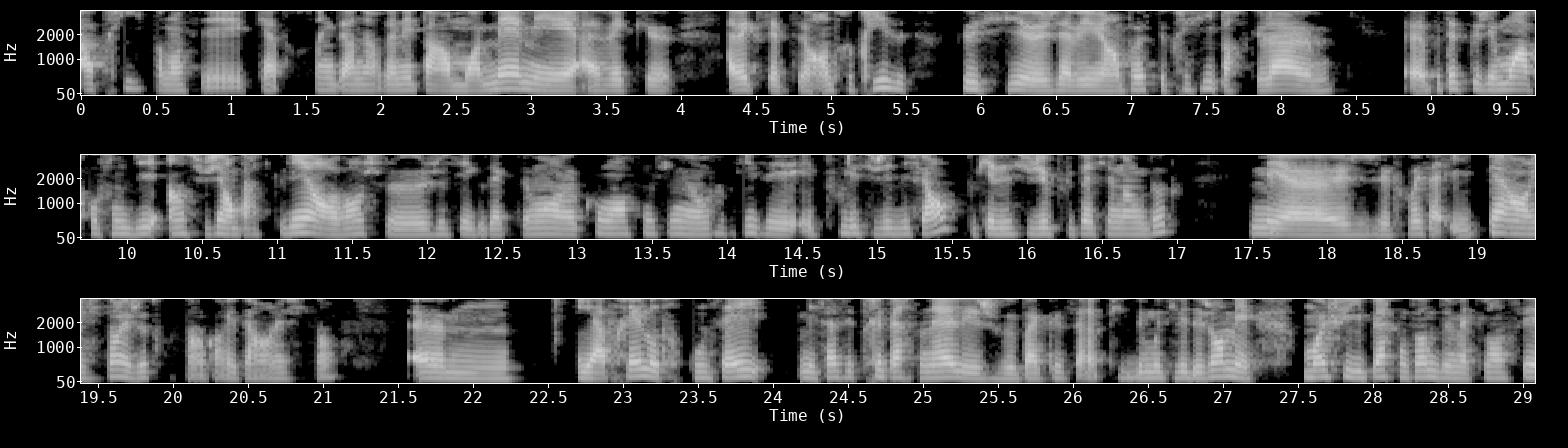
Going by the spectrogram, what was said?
appris pendant ces quatre ou cinq dernières années par moi-même et avec avec cette entreprise que si j'avais eu un poste précis parce que là euh, peut-être que j'ai moins approfondi un sujet en particulier. En revanche, euh, je sais exactement euh, comment fonctionne une entreprise et, et, tous les sujets différents. Donc, il y a des sujets plus passionnants que d'autres. Mais j'ai trouvé ça hyper enrichissant et je trouve ça encore hyper enrichissant. et après, l'autre conseil, mais ça c'est très personnel et je veux pas que ça puisse démotiver des gens, mais moi je suis hyper contente de m'être lancée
